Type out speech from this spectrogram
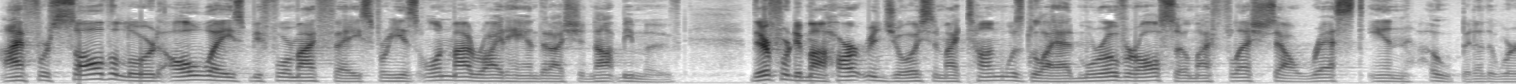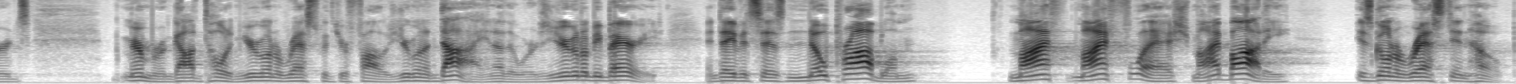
I foresaw the Lord always before my face, for he is on my right hand that I should not be moved. Therefore did my heart rejoice, and my tongue was glad. Moreover, also my flesh shall rest in hope. In other words, remember, God told him, You're going to rest with your fathers. You're going to die, in other words. You're going to be buried. And David says, No problem. My, my flesh, my body, is going to rest in hope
